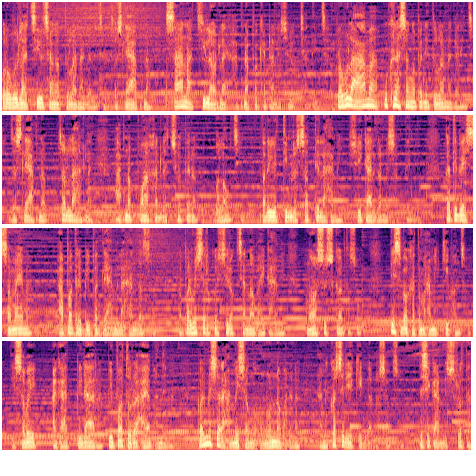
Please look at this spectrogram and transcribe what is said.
प्रभुलाई चिलसँग तुलना गरिन्छ जसले आफ्ना साना चिलहरूलाई आफ्ना पखेटाले सुरक्षा दिन्छ। प्रभुलाई आमा कुखुरासँग पनि तुलना गरिन्छ जसले आफ्ना चल्लाहरूलाई आफ्ना प्वाखहरूलाई छोपेर बोलाउँछ। तर यो तिम्रो सत्यलाई हामी स्वीकार गर्न सक्दैनौँ। कतिपय समयमा आपद र विपदले हामीलाई हान्दछ। र परमेश्वरको सुरक्षा नभएका हामी महसुस गर्दछौँ। त्यस बखतमा हामी के भन्छौँ? ती सबै आघात पीडा र विपदहरू आयो भन्दैमा परमेश्वर हामीसँग हुनुहुन्न भनेर हामी कसरी यकिन गर्न सक्छौँ? त्यसै कारणले श्रोता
